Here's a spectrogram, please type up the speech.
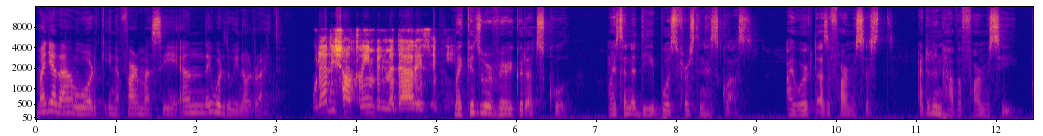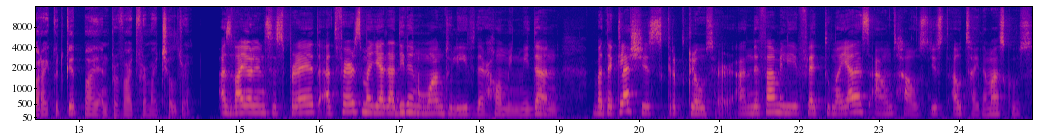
Mayada worked in a pharmacy and they were doing all right. My kids were very good at school. My son Adib was first in his class. I worked as a pharmacist. I didn't have a pharmacy, but I could get by and provide for my children. As violence spread, at first Mayada didn't want to leave their home in Midan, but the clashes crept closer, and the family fled to Mayada's aunt's house just outside Damascus.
